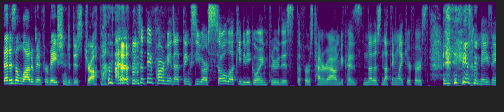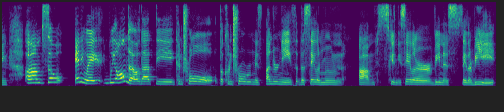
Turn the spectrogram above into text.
that is a lot of information to just drop on them. it's a big part of me that thinks you are so lucky to be going through this the first time around because no, there's nothing like your first. It's amazing. Um, so anyway, we all know that the control the control room is underneath the Sailor Moon. Um, excuse me, Sailor Venus, Sailor V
